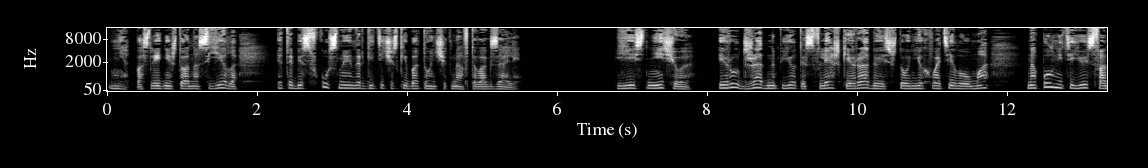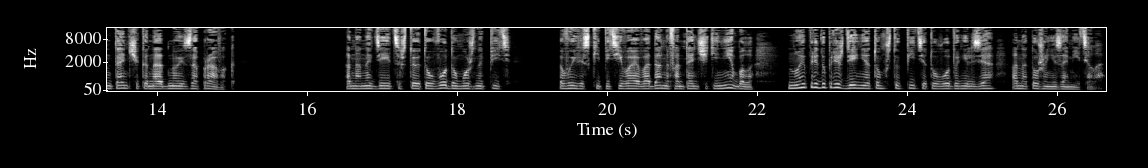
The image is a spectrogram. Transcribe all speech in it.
Нет, последнее, что она съела, это безвкусный энергетический батончик на автовокзале. Есть нечего, и Рут жадно пьет из фляжки, радуясь, что у нее хватило ума наполнить ее из фонтанчика на одной из заправок. Она надеется, что эту воду можно пить. Вывески «Питьевая вода» на фонтанчике не было — но и предупреждение о том, что пить эту воду нельзя, она тоже не заметила.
